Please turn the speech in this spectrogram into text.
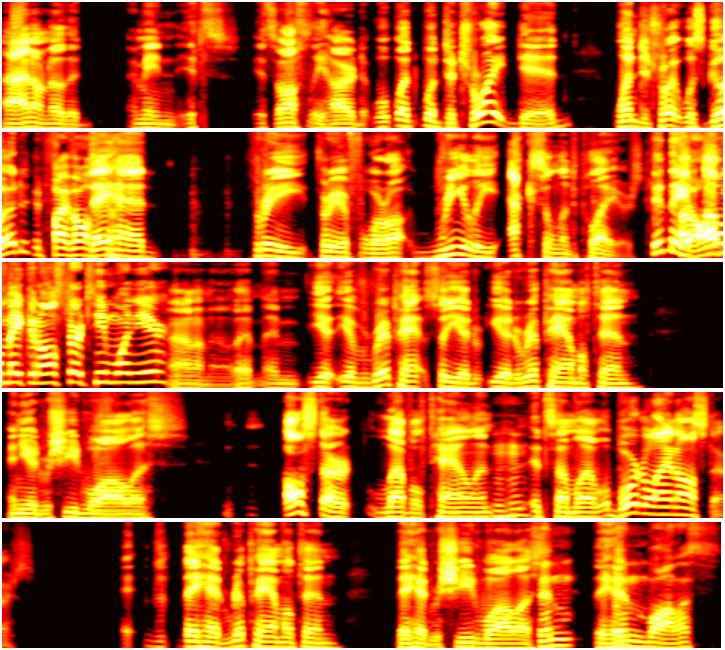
I don't know that I mean, it's it's awfully hard. What what, what Detroit did when Detroit was good, five they had three three or four really excellent players. Didn't they Of- all of- make an all-star team one year? I don't know. That you, you have Rip Ham so you had you had Rip Hamilton and you had Rasheed Wallace. All-star level talent Mhm. at some level, borderline all-stars. Eh, They had Rip Hamilton, they had Rasheed Wallace, Ben, they had ben Wallace.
